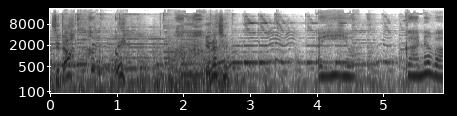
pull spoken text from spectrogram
சீதா ஏய்! என்னாச்சு? ஐயோ கனவா?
